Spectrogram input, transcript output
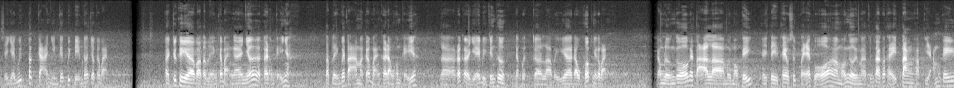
sẽ giải quyết tất cả những cái khuyết điểm đó cho các bạn. Rồi, trước khi à, vào tập luyện các bạn à, nhớ khởi động kỹ nha. Tập luyện với tạ mà các bạn khởi động không kỹ là rất là dễ bị chấn thương đặc biệt à, là bị đau khớp nha các bạn. Trọng lượng của cái tạ là 11 kg thì tùy theo sức khỏe của mỗi người mà chúng ta có thể tăng hoặc giảm cái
